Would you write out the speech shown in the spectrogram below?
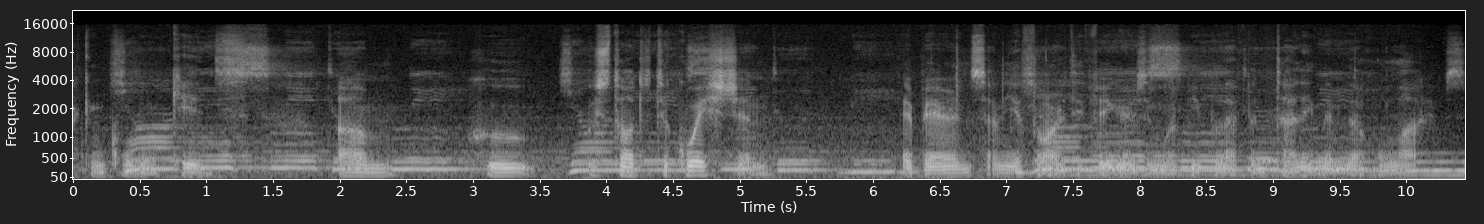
I can call them kids um, who who started to question their parents and the authority figures and what people have been telling them their whole lives.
